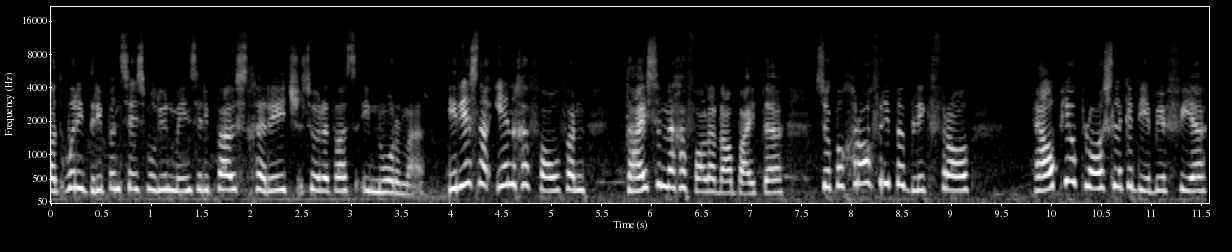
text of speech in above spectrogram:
dat oor die 3.6 miljoen mense die post gereach, so dit was enorme. Hierdie is nou een geval van duisende gevalle daar buite. So ek wil graag vir die publiek vra, help jou plaaslike DBV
